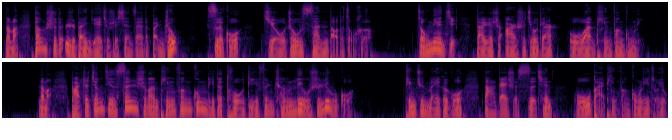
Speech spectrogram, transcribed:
那么当时的日本也就是现在的本州、四国、九州三岛的总和，总面积大约是二十九点五万平方公里。那么，把这将近三十万平方公里的土地分成六十六国，平均每个国大概是四千五百平方公里左右。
